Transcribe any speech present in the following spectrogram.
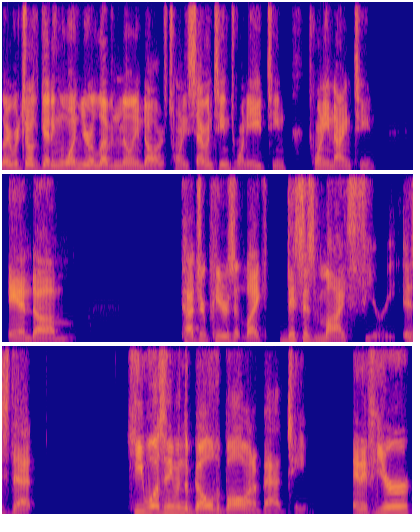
Larry Fitzgerald's getting one year, $11 million, 2017, 2018, 2019. And um Patrick Peterson, like, this is my theory, is that he wasn't even the belle of the ball on a bad team. And if you're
